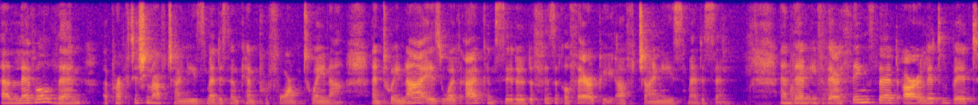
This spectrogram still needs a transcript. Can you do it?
uh, level, then a practitioner of Chinese medicine can perform Tui Na. And Tui Na is what I consider the physical therapy of Chinese medicine. And then if there are things that are a little bit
